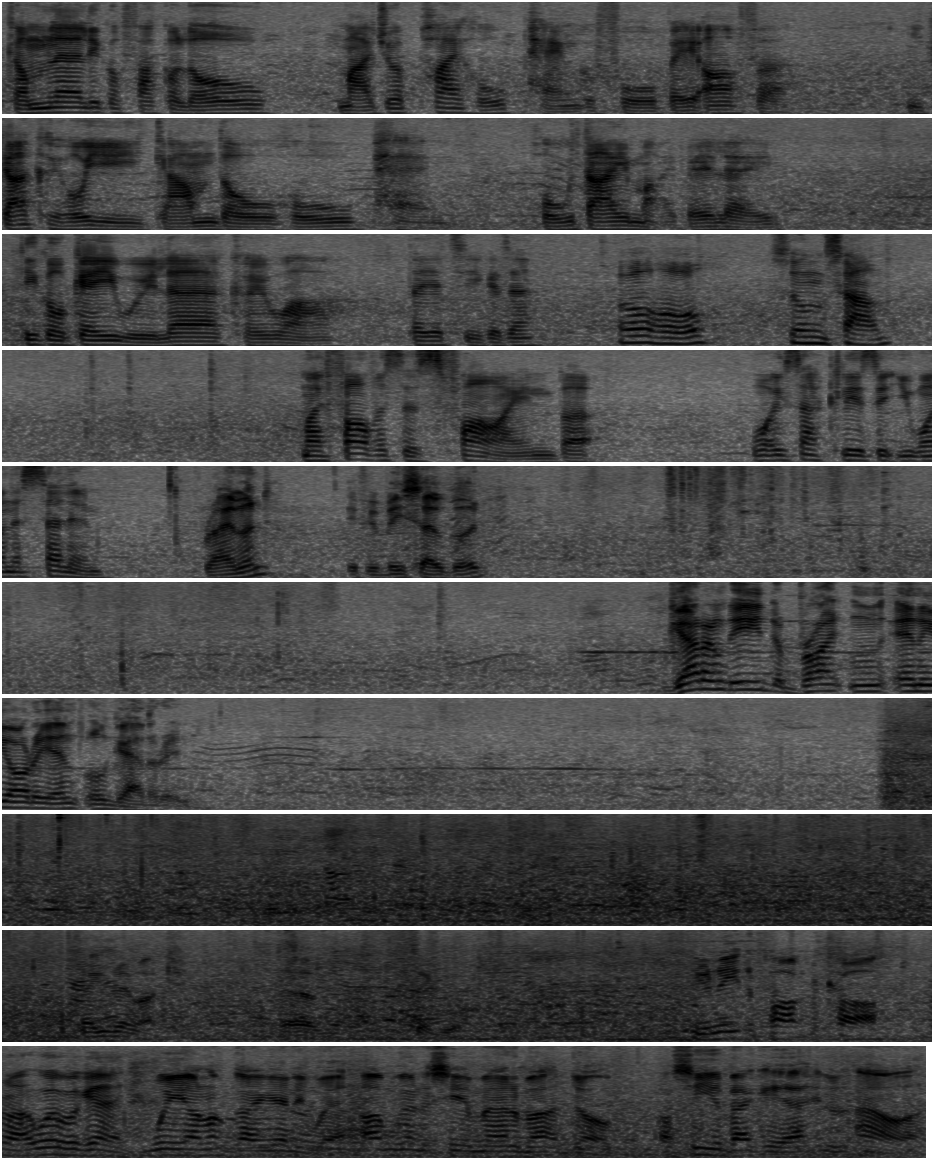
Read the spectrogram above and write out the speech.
咁咧呢個法國佬買咗一批好平嘅貨俾 Arthur，而家佢可以減到好平、好低埋俾你。呢、個機會咧，佢話得一次嘅啫。好好，送三。My father says fine, but what exactly is it you want to sell him? Raymond, if you'd be so good. Guaranteed to brighten any Oriental gathering. Thank you very much. Um, thank you. You need to park the car. Right, where we going? We are not going anywhere. I'm going to see a man about a dog. I'll see you back here in an hour.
